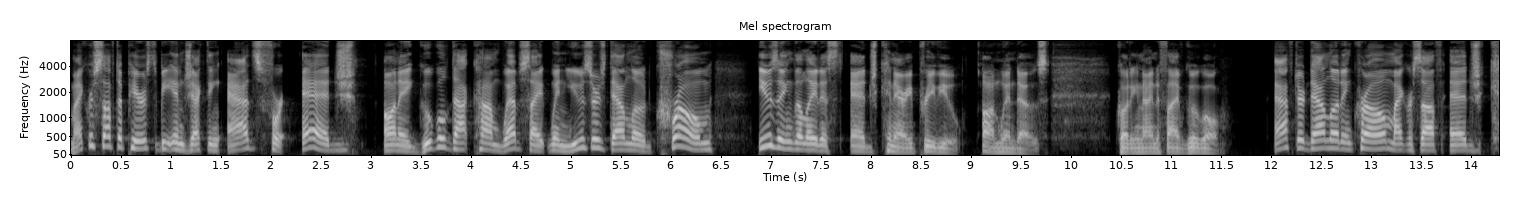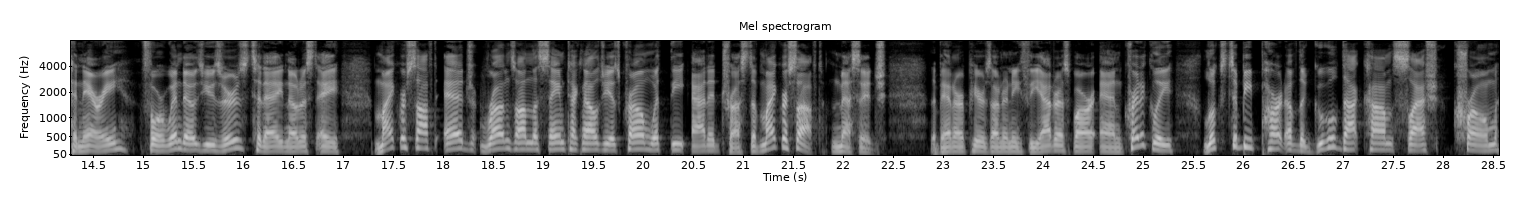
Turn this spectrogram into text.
Microsoft appears to be injecting ads for Edge on a Google.com website when users download Chrome using the latest Edge Canary preview on Windows. Quoting 9 to 5 Google. After downloading Chrome, Microsoft Edge Canary for Windows users today noticed a Microsoft Edge runs on the same technology as Chrome with the added trust of Microsoft message. The banner appears underneath the address bar and critically looks to be part of the google.com slash Chrome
